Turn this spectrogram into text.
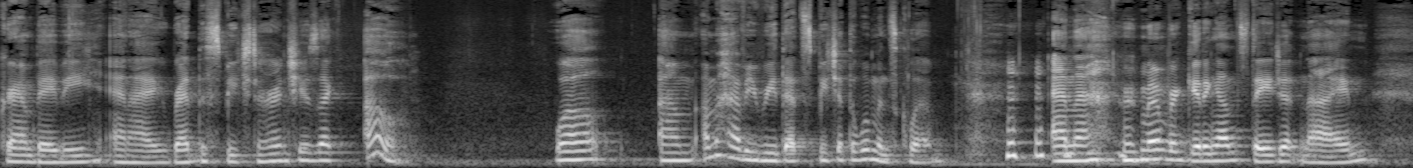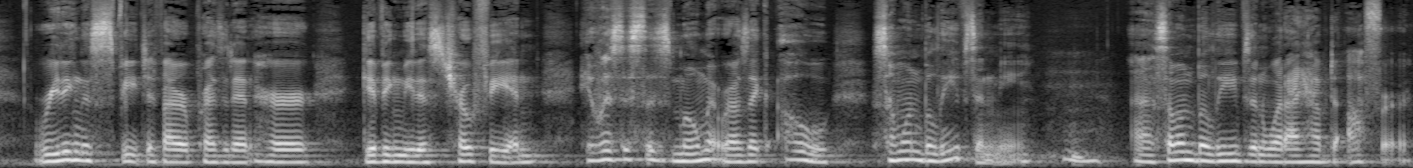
grandbaby? And I read the speech to her, and she was like, Oh, well, um, I'm gonna have you read that speech at the Women's Club. and I remember getting on stage at nine, reading this speech, if I were president, her giving me this trophy. And it was just this moment where I was like, oh, someone believes in me. Mm. Uh, someone believes in what I have to offer.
